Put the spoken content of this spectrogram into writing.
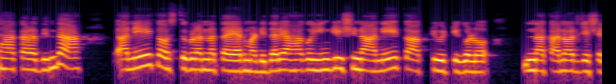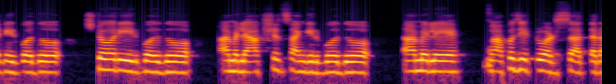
ಸಹಕಾರದಿಂದ ಅನೇಕ ವಸ್ತುಗಳನ್ನ ತಯಾರು ಮಾಡಿದ್ದಾರೆ. ಹಾಗೂ ಇಂಗ್ಲಿಷಿನ ಅನೇಕ ಆಕ್ಟಿವಿಟಿಗಳು ಕಾನ್ವರ್ಜೇಷನ್ ಇರ್ಬೋದು ಸ್ಟೋರಿ ಇರ್ಬೋದು, ಆಮೇಲೆ ಆಕ್ಷನ್ ಸಾಂಗ್ ಇರ್ಬೋದು, ಆಮೇಲೆ ಅಪೋಸಿಟ್ ವರ್ಡ್ಸ್ ಆ ತರ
